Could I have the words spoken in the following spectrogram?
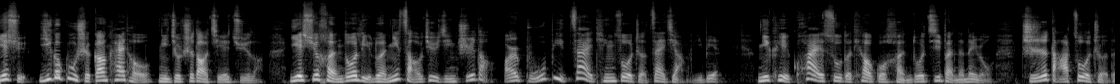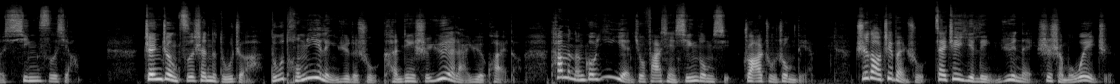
也许一个故事刚开头你就知道结局了，也许很多理论你早就已经知道，而不必再听作者再讲一遍。你可以快速的跳过很多基本的内容，直达作者的新思想。真正资深的读者啊，读同一领域的书肯定是越来越快的，他们能够一眼就发现新东西，抓住重点，知道这本书在这一领域内是什么位置，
